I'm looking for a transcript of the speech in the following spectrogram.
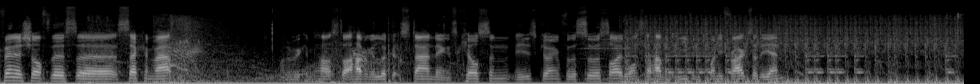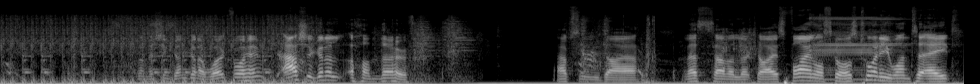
finish off this uh, second map. We can start having a look at standings. k1llsen, he's going for the suicide, wants to have an even 20 frags at the end. Is the machine gun gonna work for him? Ash, you're gonna. Oh no. Absolutely dire. Let's have a look, guys. Final scores 21 to 8.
